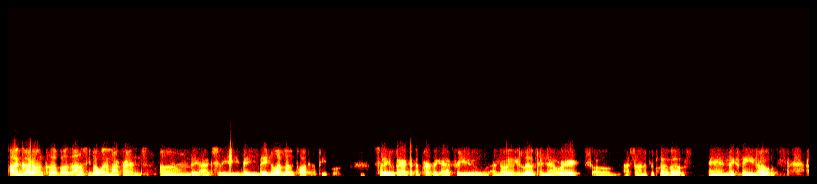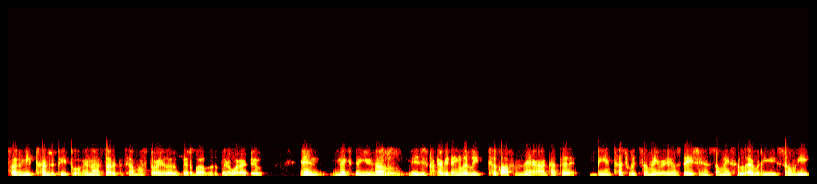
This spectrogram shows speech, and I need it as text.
I got on Clubhouse honestly by one of my friends. Um, they actually they they know I love talking to people, so they was like, I got the perfect app for you. I know you love to network, so I signed up for Clubhouse. And next thing you know, I started to meet tons of people, and I started to tell my story a little bit about a little bit of what I do. And next thing you know, it just everything literally took off from there. I got to be in touch with so many radio stations, so many celebrities, so many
